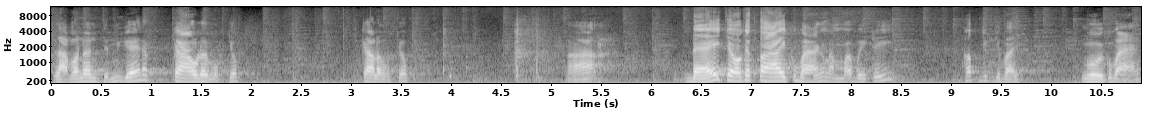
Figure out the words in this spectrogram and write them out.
là bạn nên chỉnh ghế nó cao lên một chút. Cao lên một chút. Đó. Để cho cái tay của bạn nằm ở vị trí thấp nhất như vậy. Người của bạn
